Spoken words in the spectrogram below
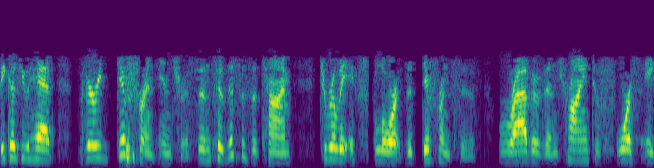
because you had very different interests. And so this is a time to really explore the differences rather than trying to force a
